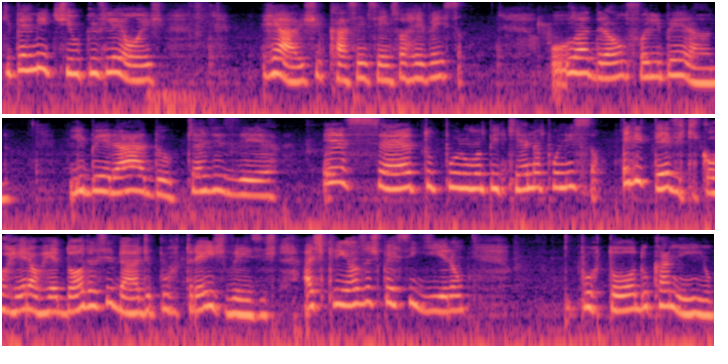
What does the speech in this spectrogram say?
que permitiu que os leões reais ficassem sem sua refeição o ladrão foi liberado. Liberado quer dizer, exceto por uma pequena punição. Ele teve que correr ao redor da cidade por três vezes. As crianças perseguiram por todo o caminho,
